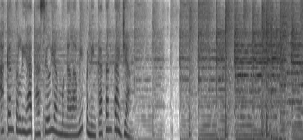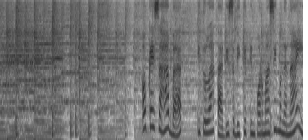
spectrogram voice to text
akan terlihat hasil yang mengalami peningkatan tajam. Oke sahabat, itulah tadi sedikit informasi mengenai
